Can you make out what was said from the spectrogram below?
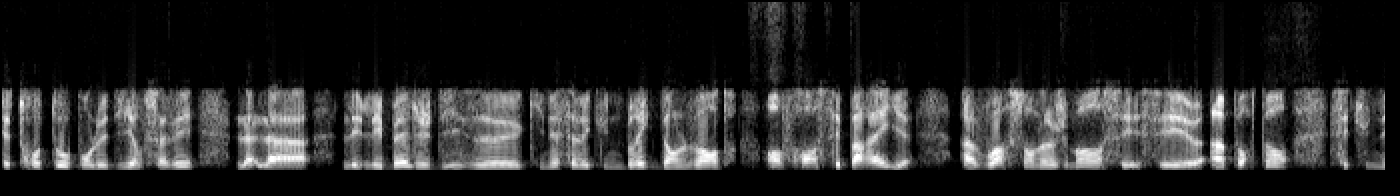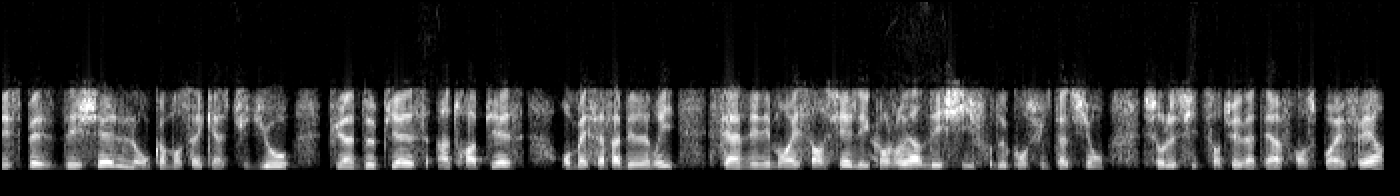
C'est trop tôt pour le dire. Vous savez, la, la, les, les, Belges disent euh, qu'ils naissent avec une brique dans le ventre. En France, c'est pareil. Avoir son logement, c'est euh, important. C'est une espèce d'échelle. On commence avec un studio, puis un deux pièces, un trois pièces. On met sa famille d'abri. C'est un élément essentiel. Et quand je regarde les chiffres de consultation sur le site sanctuaire21france.fr,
